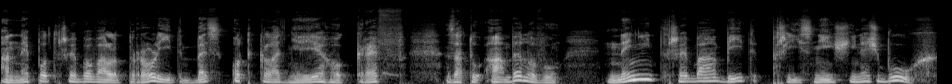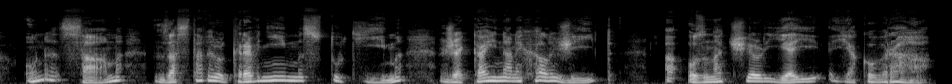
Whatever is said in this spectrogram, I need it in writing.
a nepotřeboval prolít bezodkladně jeho krev za tu Abelovu, není třeba být přísnější než Bůh. On sám zastavil krevním mstu tím, že Kaina nechal žít a označil jej jako vraha.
